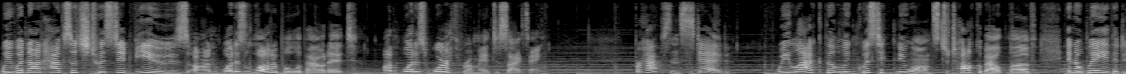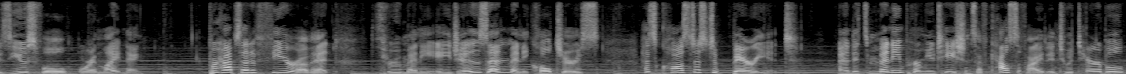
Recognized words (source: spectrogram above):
we would not have such twisted views on what is laudable about it, on what is worth romanticizing. Perhaps instead, we lack the linguistic nuance to talk about love in a way that is useful or enlightening. Perhaps out of fear of it, through many ages and many cultures, has caused us to bury it, and its many permutations have calcified into a terrible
